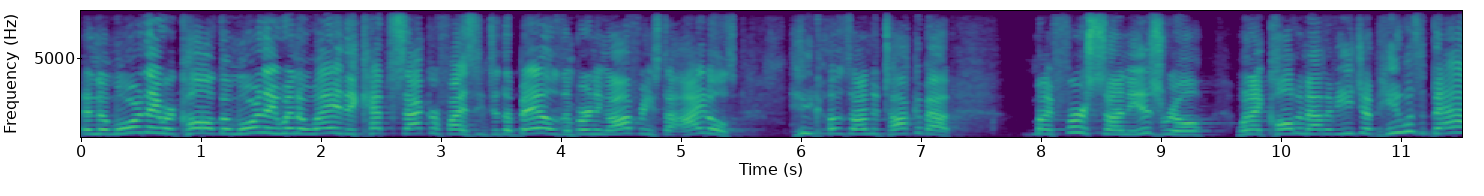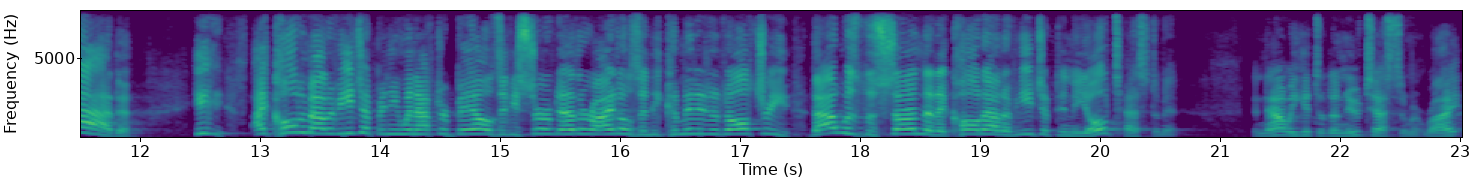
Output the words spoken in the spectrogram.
And the more they were called, the more they went away. They kept sacrificing to the Baals and burning offerings to idols. He goes on to talk about my first son, Israel, when I called him out of Egypt, he was bad. He, I called him out of Egypt and he went after Baals and he served other idols and he committed adultery. That was the son that I called out of Egypt in the Old Testament. And now we get to the New Testament, right?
